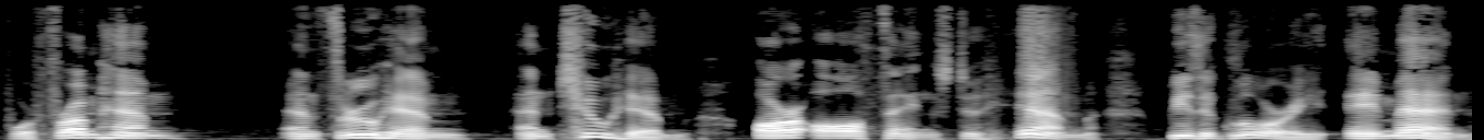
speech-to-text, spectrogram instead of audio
For from Him and through Him and to Him are all things. To Him be the glory. Amen.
